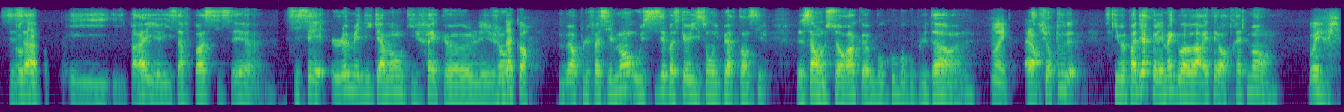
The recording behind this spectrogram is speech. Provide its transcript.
C'est ça. Ils, pareil, ils savent pas si c'est euh, si c'est le médicament qui fait que les gens. Meurent plus facilement ou si c'est parce qu'ils sont hypertensifs. Et ça, on le saura que beaucoup, beaucoup plus tard. Oui. Alors surtout, ce qui ne veut pas dire que les mecs doivent arrêter leur traitement. Oui, oui,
